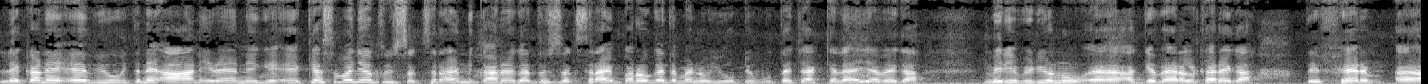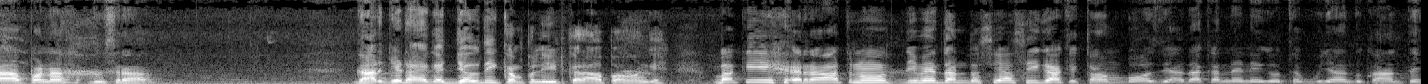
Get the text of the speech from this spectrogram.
ਲੇਕਿਨ ਇਹ ਵਿਊ ਇਤਨੇ ਆ ਨਹੀਂ ਰਹੇ ਨੇਗੇ, ਇਹ ਕਿਸ ਵਜ੍ਹਾ ਤੁਸੀਂ ਸਬਸਕ੍ਰਾਈਬ ਨਹੀਂ ਕਰ ਰਹੇ? ਅਗਰ ਤੁਸੀਂ ਸਬਸਕ੍ਰਾਈਬ ਕਰੋਗੇ ਤੇ ਮੈਨੂੰ YouTube ਉੱਤੇ ਚੱਕ ਕੇ ਲੈ ਜਾਵੇਗਾ, ਮੇਰੀ ਵੀਡੀਓ ਨੂੰ ਅੱਗੇ ਵਾਇਰਲ ਕਰੇਗਾ ਤੇ ਫਿਰ ਆਪਾਂ ਨਾ ਦੂਸਰਾ ਘਰ ਜਿਹੜਾ ਹੈਗਾ, ਜਲਦੀ ਕੰਪਲੀਟ ਕਰਾ ਪਾਵਾਂਗੇ। ਬਾਕੀ ਰਾਤ ਨੂੰ ਜਿਵੇਂ ਤੁਹਾਨੂੰ ਦੱਸਿਆ ਸੀਗਾ ਕਿ ਕੰਮ ਬਹੁਤ ਜ਼ਿਆਦਾ ਕਰਨੇ ਨੇਗੇ ਉੱਥੇ ਅੱਬੂ ਜਾਨ ਦੁਕਾਨ ਤੇ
